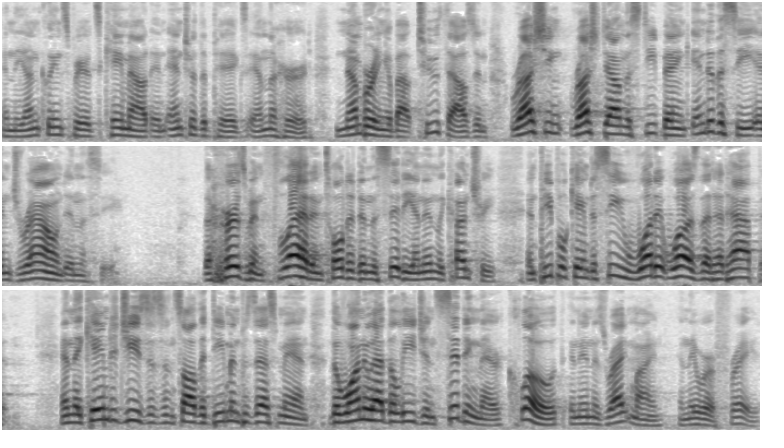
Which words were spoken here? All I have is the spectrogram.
And the unclean spirits came out and entered the pigs and the herd, numbering about 2,000, rushing, rushed down the steep bank into the sea and drowned in the sea. The herdsmen fled and told it in the city and in the country, and people came to see what it was that had happened. And they came to Jesus and saw the demon possessed man, the one who had the legion, sitting there, clothed and in his right mind, and they were afraid.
